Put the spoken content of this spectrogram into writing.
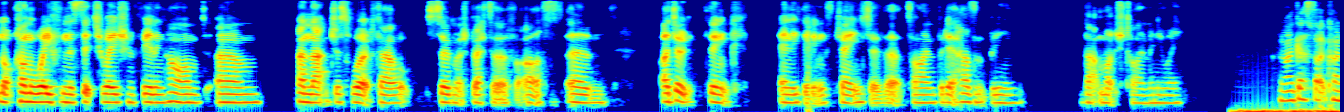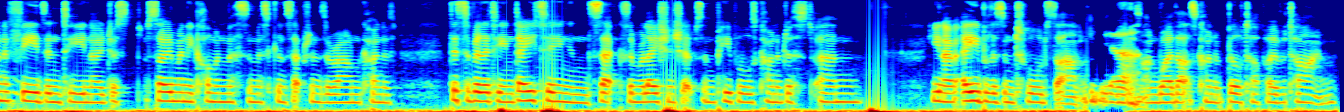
not come away from the situation feeling harmed. Um, and that just worked out so much better for us. Um, I don't think anything's changed over that time, but it hasn't been that much time anyway. And I guess that kind of feeds into, you know, just so many common myths and misconceptions around kind of disability and dating and sex and relationships and people's kind of just, um, you know, ableism towards that. Yeah. And, and where that's kind of built up over time.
